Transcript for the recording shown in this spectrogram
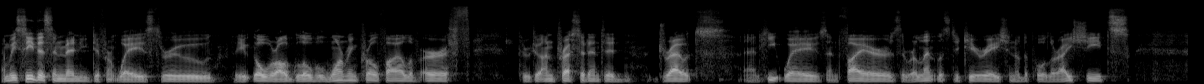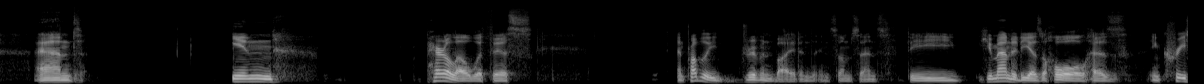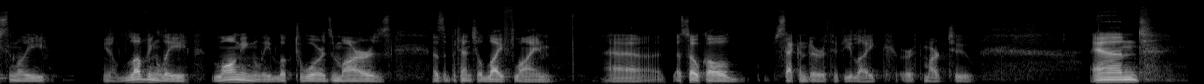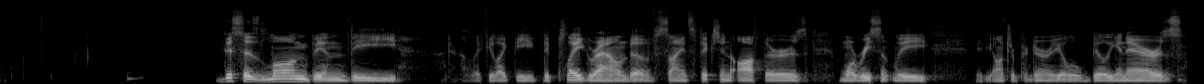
And we see this in many different ways through the overall global warming profile of Earth, through to unprecedented droughts and heat waves and fires, the relentless deterioration of the polar ice sheets. And in parallel with this, and probably driven by it in, in some sense, the humanity as a whole has increasingly, you know, lovingly, longingly looked towards Mars as a potential lifeline, uh, a so-called second Earth, if you like, Earth Mark II. And this has long been the, I don't know, if you like, the, the playground of science fiction authors, more recently, maybe entrepreneurial billionaires,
